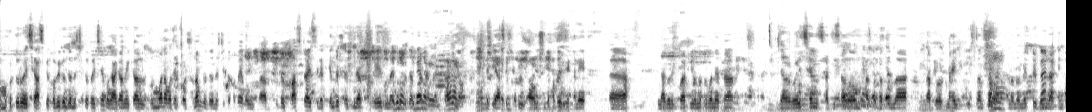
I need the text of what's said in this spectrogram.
মুহূর্ত রয়েছে আজকে হবিগঞ্জ অনুষ্ঠিত হয়েছে এবং আগামীকাল জুম্মা নামাজের পর সুনামগঞ্জে অনুষ্ঠিত হবে এবং বিকাল পাঁচটায় সিলেট কেন্দ্রীয় শহীদ মিনার থেকে জুলাই যেটি আছে সেটি অনুষ্ঠিত হবে যেখানে নাগরিক পার্টির অন্যতম নেতা যারা রয়েছেন সাজিস আলম হাসান আবদুল্লাহ তারপর নাহিদ ইসলাম সহ অন্যান্য নেতৃবৃন্দরা কিন্তু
